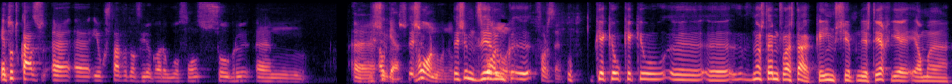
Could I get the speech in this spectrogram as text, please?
Em todo caso, uh, uh, eu gostava de ouvir agora o Afonso sobre. Um, Uh, deixa, aliás, deixa, bom, Nuno. Deixa-me dizer um, Força. O, que é que eu. O que é que eu uh, uh, nós estamos, lá está, caímos sempre neste erro e é, é uma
